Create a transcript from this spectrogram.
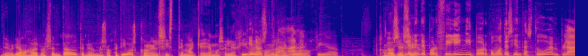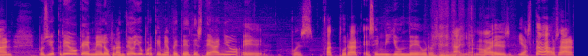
Deberíamos habernos sentado, tener unos objetivos con el sistema que hayamos elegido, Que con la metodología. con O simplemente sea. por feeling y por cómo te sientas tú, en plan, pues yo creo que me lo planteo yo porque me apetece este año, eh, pues facturar ese millón de euros en el año, ¿no? Es, ya está, o sea,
